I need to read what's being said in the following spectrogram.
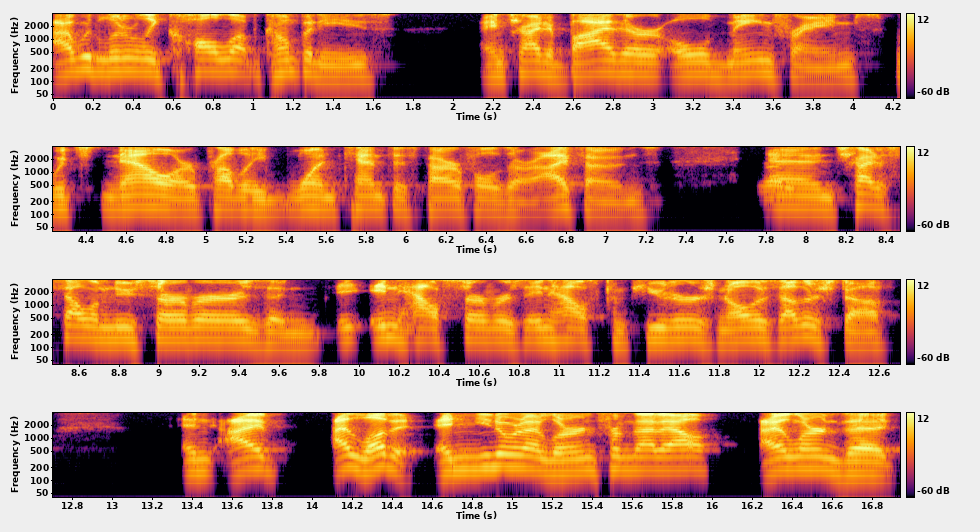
I would literally call up companies and try to buy their old mainframes, which now are probably one tenth as powerful as our iPhones, right. and try to sell them new servers and in-house servers, in-house computers, and all this other stuff. And I I love it. And you know what I learned from that, Al? I learned that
